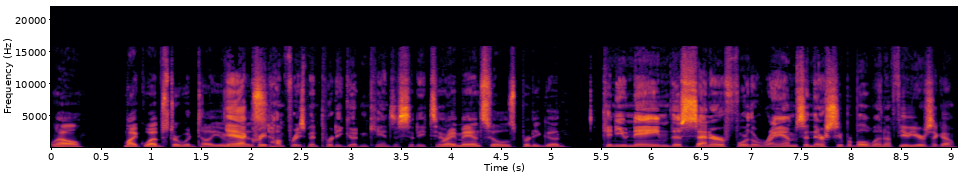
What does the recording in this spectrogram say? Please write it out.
well, Mike Webster would tell you. yeah, it is. Creed Humphrey's been pretty good in Kansas City too. Ray Mansfield is pretty good. Can you name the center for the Rams in their Super Bowl win a few years ago?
